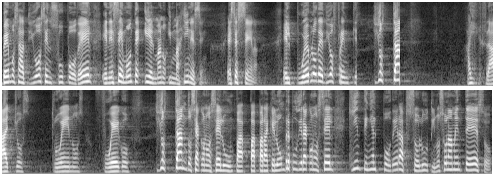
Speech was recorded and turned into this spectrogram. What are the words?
vemos a Dios en su poder en ese monte. Y hermano, imagínense esa escena. El pueblo de Dios frente a Dios tan... Hay rayos, truenos, fuego, Dios dándose a conocer para que el hombre pudiera conocer quién tenía el poder absoluto. Y no solamente eso,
